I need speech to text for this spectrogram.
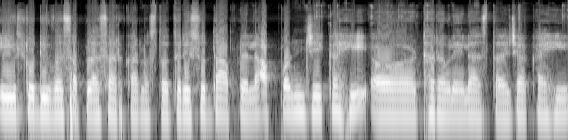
येईल तो दिवस आपल्यासारखा नसतो. तरीसुद्धा आपल्याला आपण जे काही ठरवलेलं असतं ज्या काही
